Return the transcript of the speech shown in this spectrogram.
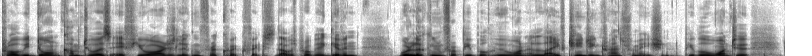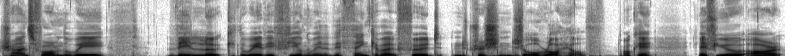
probably don't come to us if you are just looking for a quick fix. That was probably a given. We're looking for people who want a life changing transformation, people who want to transform the way they look, the way they feel, the way that they think about food, nutrition, just overall health. Okay? If you are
